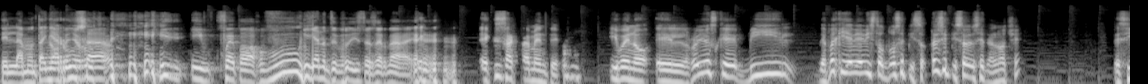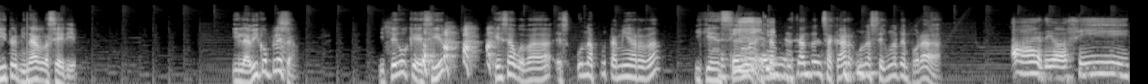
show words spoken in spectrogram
de la montaña, La montaña rusa, rusa. y, y fue para abajo. ¡Fu! Y ya no te pudiste hacer nada. Exactamente. Y bueno, el rollo es que vi, después que ya había visto dos episodios, tres episodios en la noche, decidí terminar la serie. Y la vi completa. Y tengo que decir que esa huevada es una puta mierda y que encima bien. están pensando en sacar una segunda temporada. Ay, Dios, sí.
